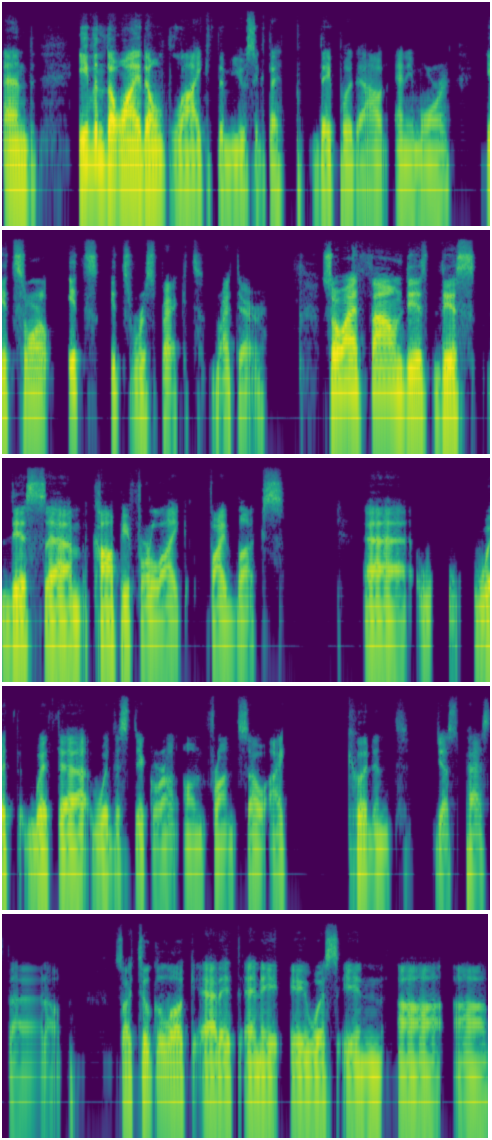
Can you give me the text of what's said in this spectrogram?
And even though I don't like the music that they put out anymore, it's all it's it's respect right there. So I found this this this um, copy for like five bucks, uh, with with uh, with the sticker on, on front. So I couldn't just pass that up. So I took a look at it, and it, it was in uh, uh,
